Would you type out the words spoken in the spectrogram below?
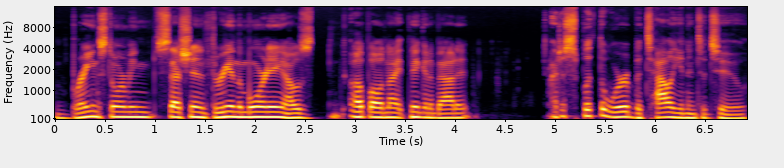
brainstorming session, three in the morning, I was up all night thinking about it. I just split the word battalion into two,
